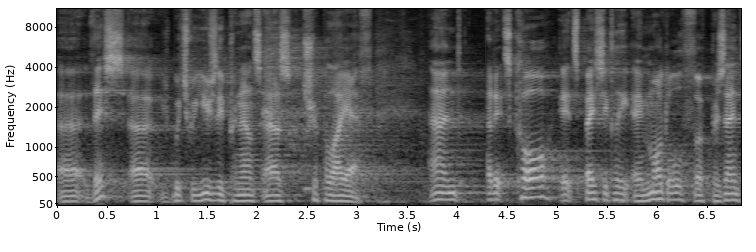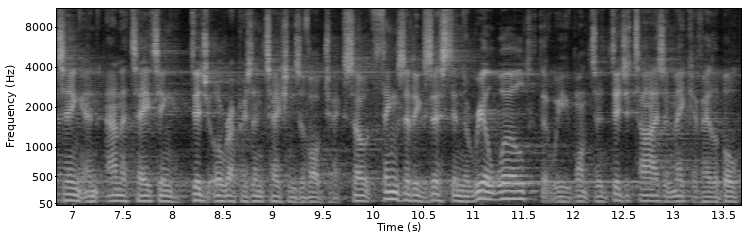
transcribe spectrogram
uh, this, uh, which we usually pronounce as IIIF. And at its core, it's basically a model for presenting and annotating digital representations of objects. So things that exist in the real world that we want to digitize and make available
